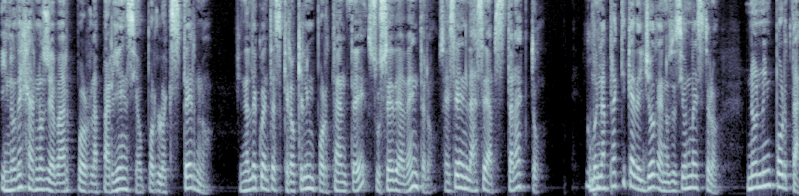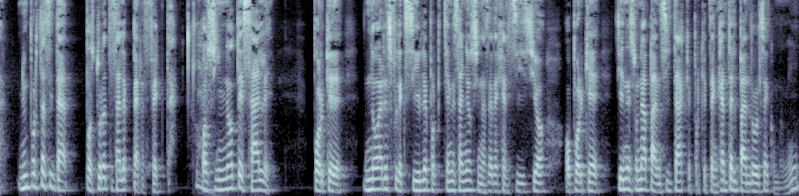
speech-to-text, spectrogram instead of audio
Y no dejarnos llevar por la apariencia o por lo externo. Final de cuentas, creo que lo importante sucede adentro, o sea, ese enlace abstracto. Como en la práctica de yoga nos decía un maestro, no, no importa, no importa si la postura te sale perfecta o si no te sale, porque no eres flexible porque tienes años sin hacer ejercicio o porque tienes una pancita que porque te encanta el pan dulce como a mí,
